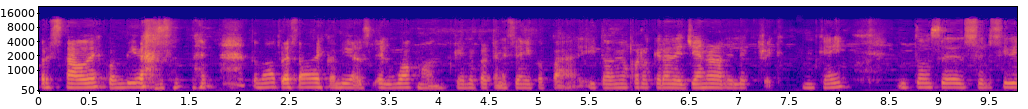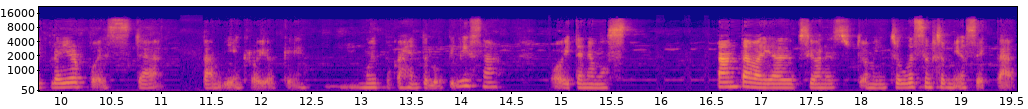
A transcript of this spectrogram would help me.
prestado de escondidas, tomaba prestado de escondidas el Walkman que le pertenecía a mi papá y todavía me acuerdo que era de General Electric, ¿ok? Entonces el CD player pues ya también creo yo que muy poca gente lo utiliza. Hoy tenemos tanta variedad de opciones, I mean, to listen to music that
